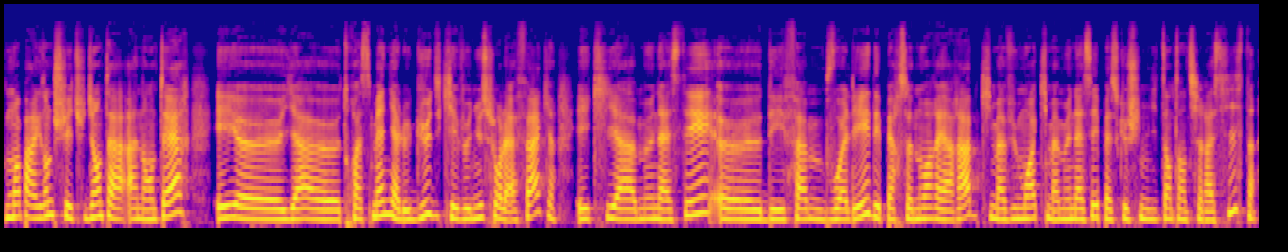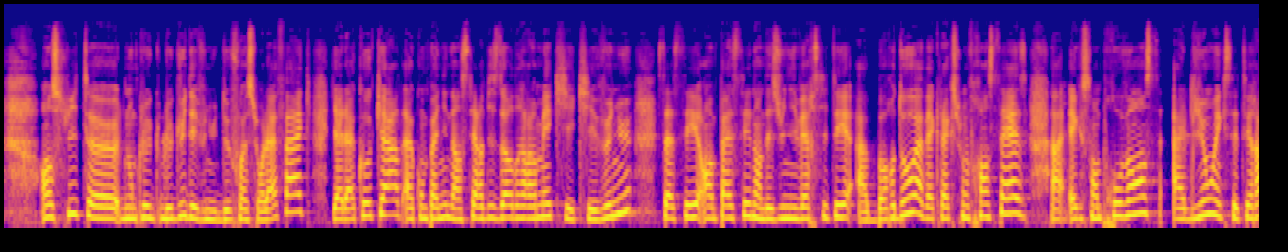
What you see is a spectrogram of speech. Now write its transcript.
Moi, par exemple, je suis étudiante à, à Nanterre et euh, il y a euh, trois semaines, il y a le GUD qui est venu sur la fac et qui a menacé euh, des femmes voilées, des personnes noires et arabes, qui m'a vu moi, qui m'a menacé parce que je suis militante antiraciste. Ensuite, euh, donc le, le GUD est venu deux fois sur la fac. Il y a la cocarde accompagnée d'un service d'ordre armé qui est, qui est venu. Ça s'est en passé dans des universités à Bordeaux avec l'Action française, à Aix-en-Provence, à Lyon, etc.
